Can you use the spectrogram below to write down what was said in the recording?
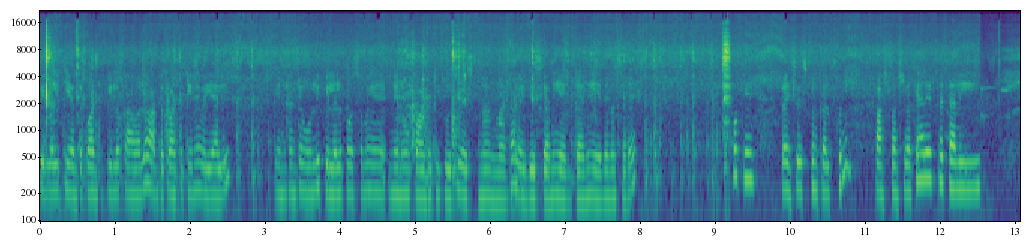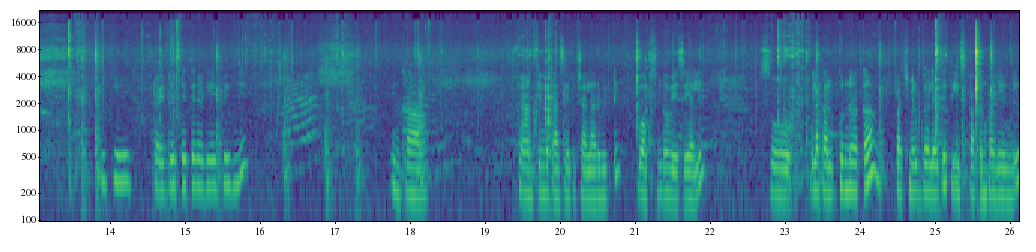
పిల్లలకి ఎంత క్వాంటిటీలో కావాలో అంత క్వాంటిటీనే వేయాలి. ఎందుకంటే ఓన్లీ పిల్లల కోసమే నేను క్వాంటిటీ చూసి వేసుకున్నాను అనమాట వెజెస్ కానీ ఎగ్ కానీ ఏదైనా సరే. ఓకే రైస్ వేసుకొని కలుపుకొని ఫాస్ట్ ఫాస్ట్గా క్యారెట్ పెట్టాలి. ఓకే ఫ్రైడ్ రైస్ అయితే రెడీ అయిపోయింది. ఇంకా ఫ్యాన్ కింద కాసేపు చల్లారబెట్టి బాక్సుల్లో వేసేయాలి. సో ఇలా కలుపుకున్నాక పచ్చిమిరపకాయలు అయితే తీసి పక్కన పడేయండి.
